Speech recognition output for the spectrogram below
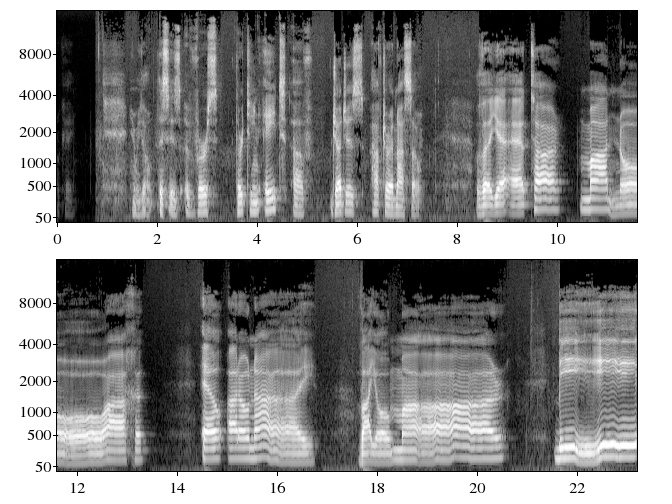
Okay. Here we go. This is verse 13.8 of Judges Haftarah Naso. V'ye'etar manoach el Adonai vayomar bi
